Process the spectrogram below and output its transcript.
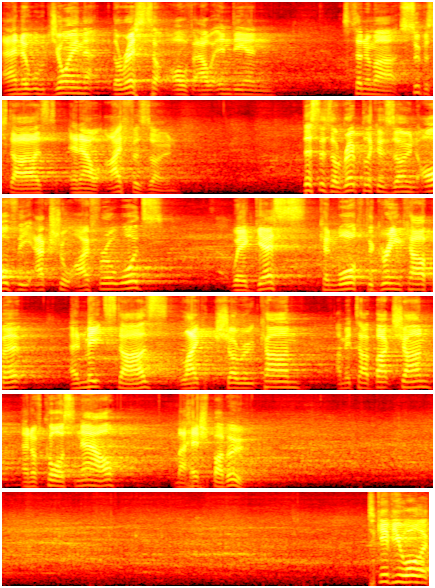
and it will join the rest of our Indian cinema superstars in our IIFA zone. This is a replica zone of the actual IIFA Awards, where guests can walk the green carpet and meet stars like Shah Rukh Khan, Amitabh Bachchan, and of course now, Mahesh Babu. To give you all a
